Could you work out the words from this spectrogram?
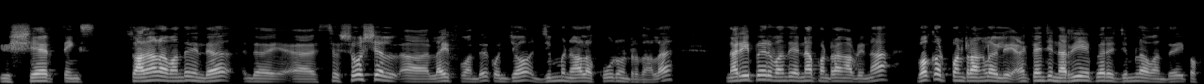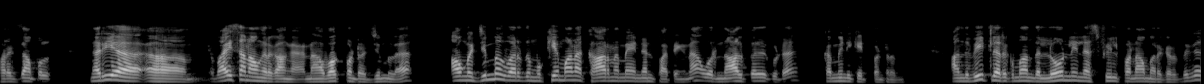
யூ ஷேர் திங்ஸ் ஸோ அதனால வந்து இந்த இந்த சோஷியல் லைஃப் வந்து கொஞ்சம் ஜிம்முனால கூடுன்றதால நிறைய பேர் வந்து என்ன பண்றாங்க அப்படின்னா ஒர்க் அவுட் பண்றாங்களோ இல்லையா எனக்கு தெரிஞ்சு நிறைய பேர் ஜிம்ல வந்து இப்போ ஃபார் எக்ஸாம்பிள் நிறைய வயசானவங்க இருக்காங்க. நான் ஒர்க் பண்ற ஜிம்ல அவங்க ஜிம்முக்கு வர்றது முக்கியமான காரணமே என்னன்னு பாத்தீங்கன்னா ஒரு நாலு பேர் கூட கம்யூனிகேட் பண்றது. அந்த வீட்டில் இருக்கும்போது அந்த லோன்லினஸ் ஃபீல் பண்ணாமல் இருக்கிறதுக்கு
